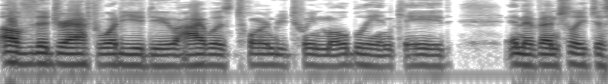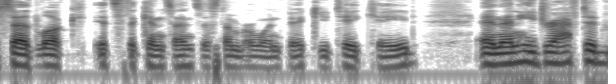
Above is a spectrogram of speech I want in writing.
of the draft. What do you do? I was torn between Mobley and Cade and eventually just said, look, it's the consensus number one pick. You take Cade. And then he drafted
